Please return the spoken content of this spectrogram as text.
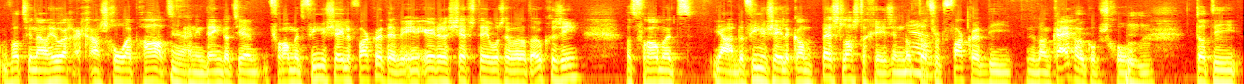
wat je nou heel erg echt aan school hebt gehad. Ja. En ik denk dat je vooral met financiële vakken, dat hebben we in eerdere chefstables hebben we dat ook gezien. Dat vooral met ja, de financiële kant best lastig is. En dat Ja. dat soort vakken die we dan krijgen ook op school, Mhm. dat die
